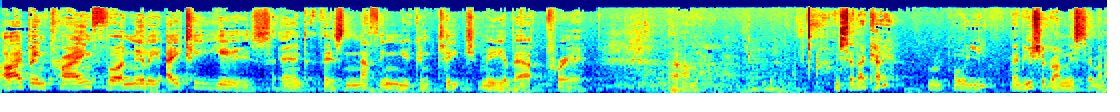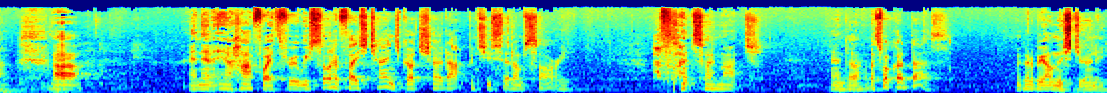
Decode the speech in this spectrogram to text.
I've been praying for nearly 80 years, and there's nothing you can teach me about prayer. Um, we said, okay, well, you, maybe you should run this seminar. Uh, and then you know, halfway through, we saw her face change. God showed up, and she said, I'm sorry. I've learnt so much. And uh, that's what God does. We've got to be on this journey.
